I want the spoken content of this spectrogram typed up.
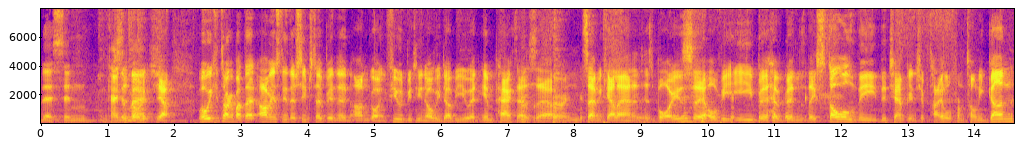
the sin kind of match. Yeah. Well, we can talk about that. Obviously, there seems to have been an ongoing feud between OVW and Impact, as uh. Sami Callihan and his boys, uh, OVE, have been. They stole the the championship title from Tony Gunn.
